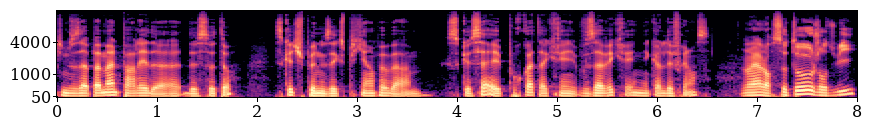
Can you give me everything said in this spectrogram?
tu nous as pas mal parlé de, de Soto. Est-ce que tu peux nous expliquer un peu bah, ce que c'est et pourquoi as créé, vous avez créé une école de freelance? Ouais, alors Soto aujourd'hui,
